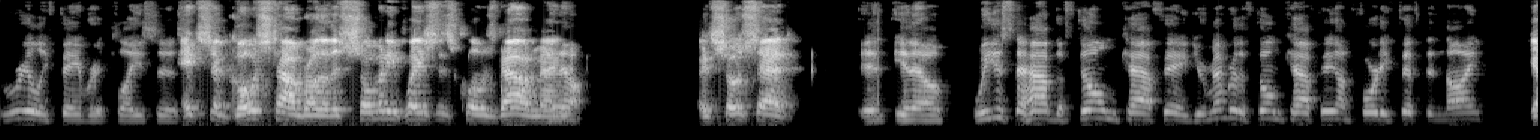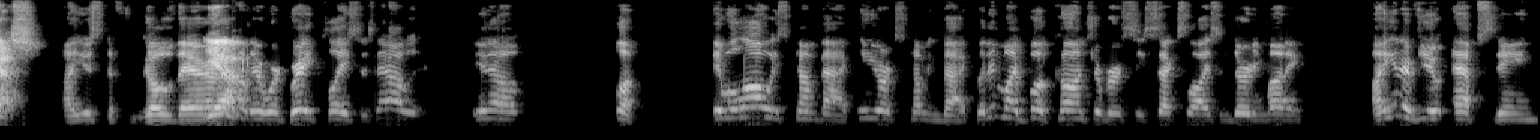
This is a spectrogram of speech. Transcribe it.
really favorite places. It's a ghost town, brother. There's so many places closed down, I man. know. It's so sad. It, you know, we used to have the Film Cafe. Do you remember the Film Cafe on 45th and 9th? Yes. I used to go there. Yeah. Oh, there were great places. Now, you know, it will always come back. New York's coming back. But in my book, Controversy, Sex, Lies, and Dirty Money, I interview Epstein,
